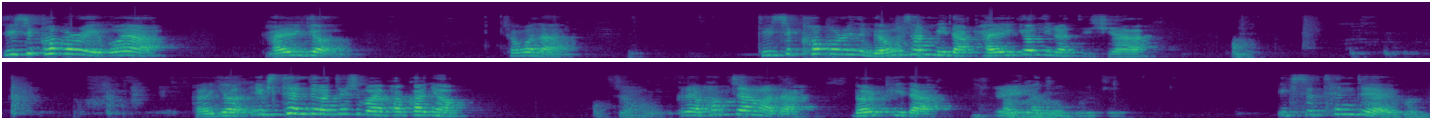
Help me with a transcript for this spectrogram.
discovery 뭐야? 발견. 적어놔. discovery는 명사입니다. 발견이란 뜻이야. 발견. extend가 뜻이 뭐야, 박한영? 확정. 그래, 확장하다. 넓히다. A가 그건 뭐였죠? extend야, 이건.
